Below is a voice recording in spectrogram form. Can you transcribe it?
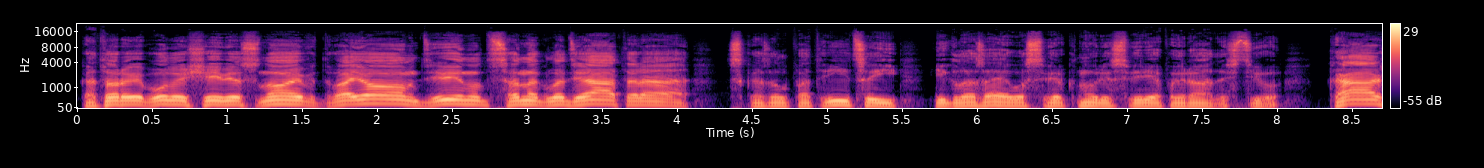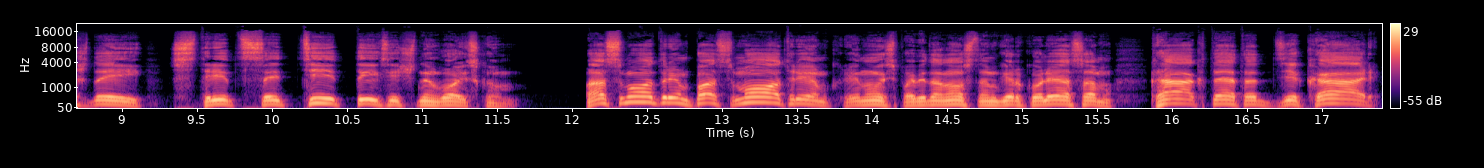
которые будущей весной вдвоем двинутся на гладиатора», — сказал Патриций, и глаза его сверкнули свирепой радостью. «Каждый с тридцатитысячным войском». Посмотрим, посмотрим, клянусь победоносным Геркулесом, как-то этот дикарь,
